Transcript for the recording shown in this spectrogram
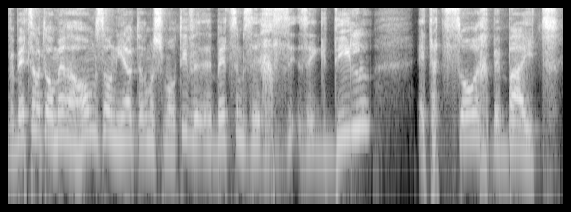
ובעצם אתה אומר, ההום זון נהיה יותר משמעותי, ובעצם זה זה הגדיל את הצורך בבית.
